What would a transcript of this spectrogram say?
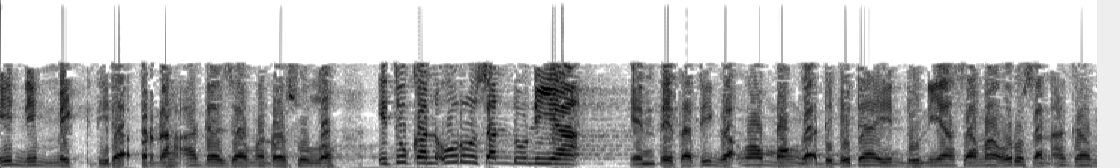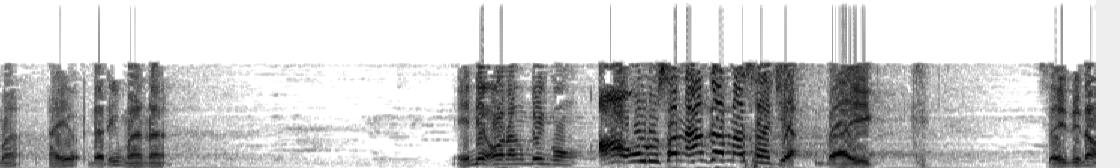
Ini mik tidak pernah ada zaman Rasulullah. Itu kan urusan dunia. Ente tadi nggak ngomong, nggak dibedain dunia sama urusan agama. Ayo dari mana? Ini orang bingung. Ah, urusan agama saja. Baik. Sayyidina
